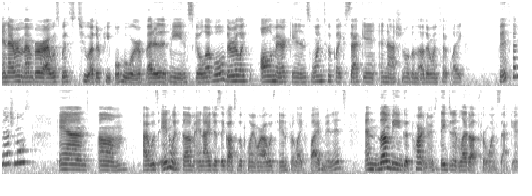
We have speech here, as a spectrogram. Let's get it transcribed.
And I remember I was with two other people who were better than me in skill level. They were like all Americans. One took like second in nationals, and the other one took like fifth at nationals. And um, I was in with them, and I just, it got to the point where I was in for like five minutes. And them being good partners, they didn't let up for one second.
